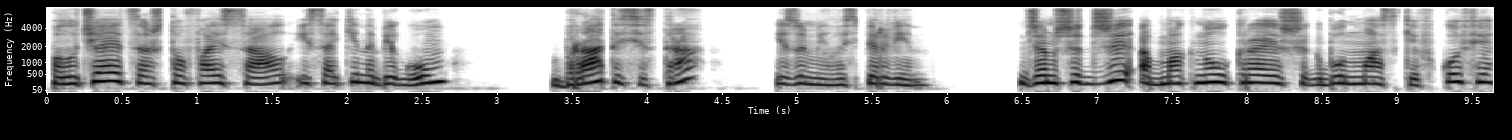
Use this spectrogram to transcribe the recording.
Получается, что Файсал и Сакина Бегум — брат и сестра? — изумилась Первин. Джамшиджи обмакнул краешек бун-маски в кофе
